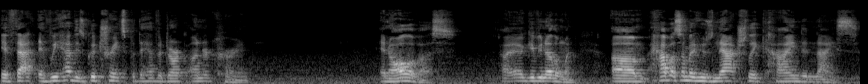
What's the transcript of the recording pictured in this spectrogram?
if that if we have these good traits but they have a dark undercurrent in all of us i'll give you another one um, how about somebody who's naturally kind and nice?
